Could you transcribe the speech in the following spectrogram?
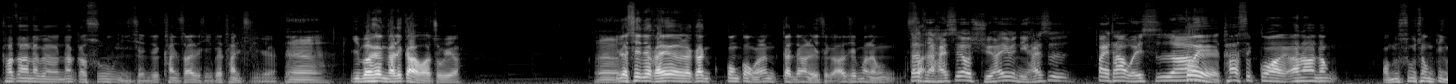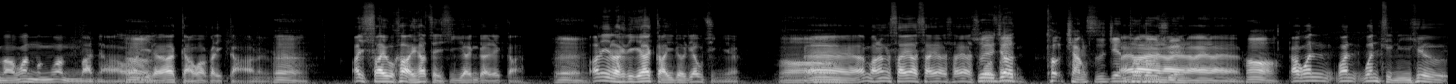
较早那个那个书以前就看赛就是要趁钱的，嗯。伊无肯甲你教偌济啊，伊嗯就，现在甲你来讲讲讲，咱干怎来这个，啊，什么人？但是还是要学啊，因为你还是拜他为师啊。，对，他是挂啊，他拢我们师兄弟嘛，我问我唔捌啊，伊来教我甲你教呢，嗯。啊，师傅较会遐济时间甲你教，嗯。啊，你来你遐教伊就了钱啊，哦，哎，啊，嘛咱使啊使啊使啊，所以就要偷抢时间偷偷学来学。来来，哦，啊，阮阮阮一年休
